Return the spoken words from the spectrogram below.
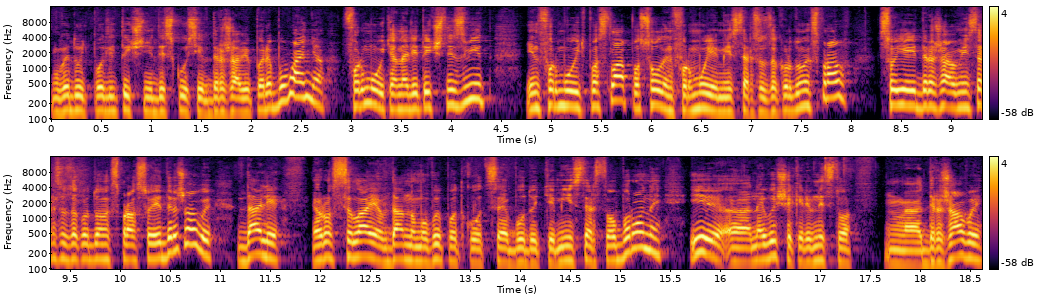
ведуть політичні дискусії в державі перебування, формують аналітичний звіт, інформують посла. Посол інформує Міністерство закордонних справ своєї держави, Міністерство закордонних справ своєї держави. Далі розсилає в даному випадку це будуть Міністерство оборони і е, найвище керівництво е, держави.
